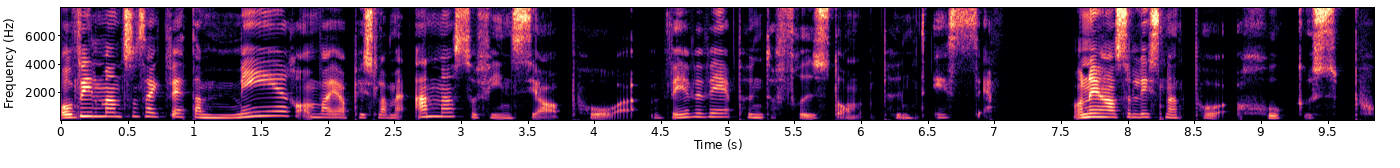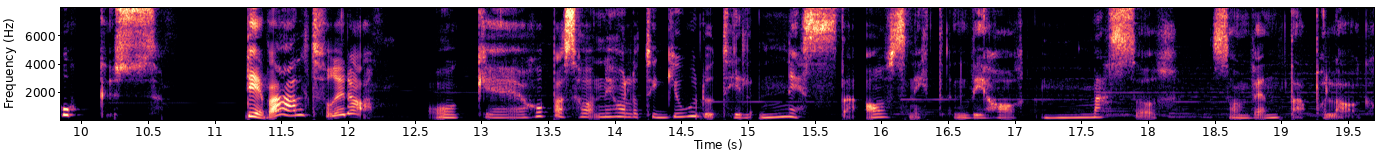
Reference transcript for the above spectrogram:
Och vill man som sagt veta mer om vad jag pysslar med annars så finns jag på www.frustorm.se. Och ni har alltså lyssnat på Hokus Pokus. Det var allt för idag. Och jag hoppas ni håller till godo till nästa avsnitt. Vi har massor som väntar på lager.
